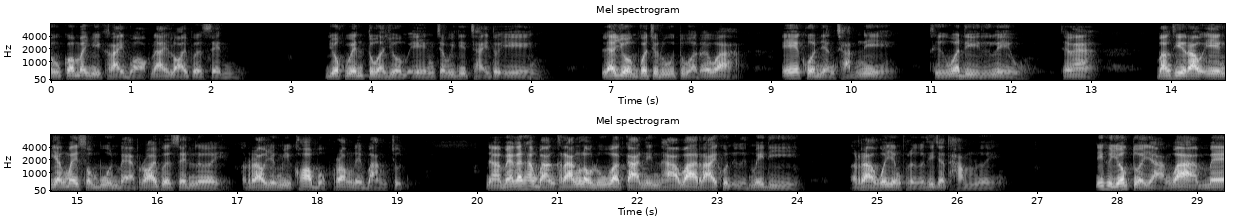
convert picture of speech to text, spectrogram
วก็ไม่มีใครบอกได้ร้อยเปอร์เซนต์ ยกเว้นตัวโยมเองจะวินิจฉัยตัวเอง แล้วโยมก็จะรู้ตัวด้วยว่า เอ๊คนอย่างฉันนี่ ถือว่าดีหรือเลวใช่ไหมบางทีเราเองยังไม่สมบูรณ์แบบร้อยเปอร์เซนเลย เรายังมีข้อบกพร่องในบางจุดนะแม้กระทั่งบางครั้งเรารู้ว่าการนินทาว่าร้ายคนอื่นไม่ดี เราก็ยังเผลอที่จะทำเลย นี่คือยกตัวอย่างว่าแม้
